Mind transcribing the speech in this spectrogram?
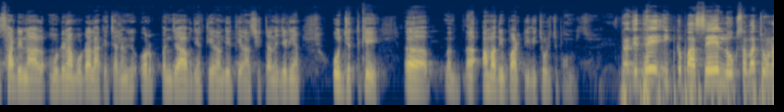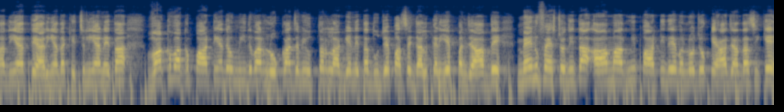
ਸਾਡੇ ਨਾਲ ਮੋਢੇ ਨਾਲ ਮੋਢਾ ਲਾ ਕੇ ਚੱਲਣਗੇ ਔਰ ਪੰਜਾਬ ਦੀਆਂ 13 ਦੇ 13 ਸੀਟਾਂ ਨੇ ਜਿਹੜੀਆਂ ਉਹ ਜਿੱਤ ਕੇ ਆਮ ਆਦਮੀ ਪਾਰਟੀ ਦੀ ਝੋਲੀ ਚ ਪਾਉਣਗੇ ਤਾਂ ਜਿੱਥੇ ਇੱਕ ਪਾਸੇ ਲੋਕ ਸਭਾ ਚੋਣਾਂ ਦੀਆਂ ਤਿਆਰੀਆਂ ਤਾਂ ਖਿੱਚ ਲੀਆਂ ਨੇ, ਤਾਂ ਵੱਖ-ਵੱਖ ਪਾਰਟੀਆਂ ਦੇ ਉਮੀਦਵਾਰ ਲੋਕਾਂ 'ਚ ਵੀ ਉੱਤਰ ਲੱਗ ਗਏ ਨੇ। ਤਾਂ ਦੂਜੇ ਪਾਸੇ ਗੱਲ ਕਰੀਏ ਪੰਜਾਬ ਦੇ ਮੈਨੀਫੈਸਟੋ ਦੀ, ਤਾਂ ਆਮ ਆਦਮੀ ਪਾਰਟੀ ਦੇ ਵੱਲੋਂ ਜੋ ਕਿਹਾ ਜਾਂਦਾ ਸੀ ਕਿ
